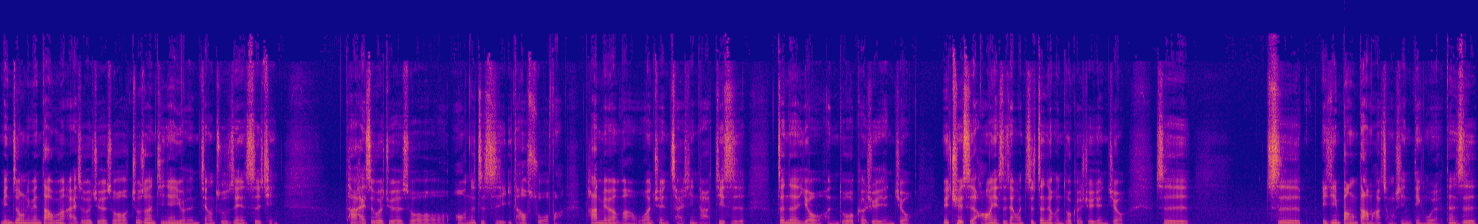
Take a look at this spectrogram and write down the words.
民众里面大部分还是会觉得说，就算今天有人讲出这件事情，他还是会觉得说，哦，那只是一套说法，他没办法完全采信他。即使真的有很多科学研究，因为确实好像也是这样，就真的有很多科学研究是是已经帮大麻重新定位了。但是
